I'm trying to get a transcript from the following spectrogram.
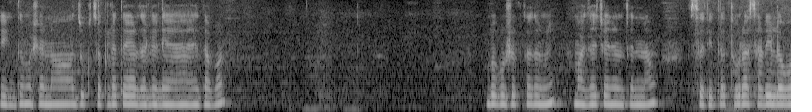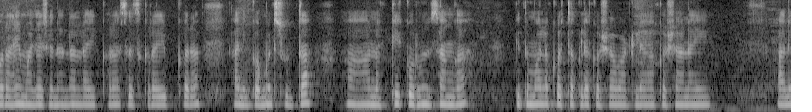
एकदम अशा नाजूक चकल्या तयार झालेल्या आहेत आपण. बघू शकता तुम्ही माझ्या चॅनलचं नाव सरिता थोरा साडी लवर आहे. माझ्या चॅनलला लाईक करा सबस्क्राईब करा आणि कमेंटसुद्धा नक्की करून सांगा की तुम्हाला क चकल्या कशा वाटल्या कशा नाही. आणि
